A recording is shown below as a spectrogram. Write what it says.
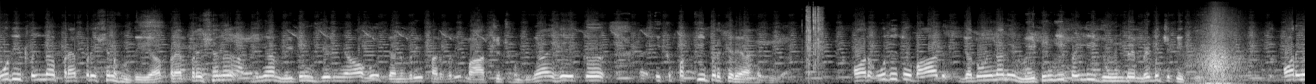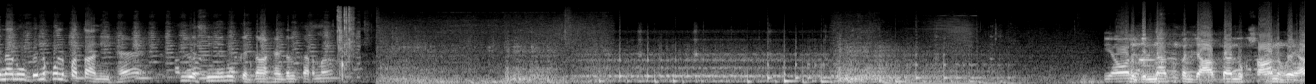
ਉਹਦੀ ਪਹਿਲਾਂ ਪ੍ਰੈਪਰੇਸ਼ਨ ਹੁੰਦੀ ਆ। ਪ੍ਰੈਪਰੇਸ਼ਨ ਦੀਆਂ ਮੀਟਿੰਗ ਜਿਹੜੀਆਂ, ਉਹ ਜਨਵਰੀ, ਫਰਵਰੀ, ਮਾਰਚ ਚ ਹੁੰਦੀਆਂ। ਇਹ ਇੱਕ ਇੱਕ ਪੱਕੀ ਪ੍ਰਕਿਰਿਆ ਹੈਗੀ ਆ। ਔਰ ਉਹਦੇ ਤੋਂ ਬਾਅਦ ਜਦੋਂ ਇਹਨਾਂ ਨੇ ਮੀਟਿੰਗ ਹੀ ਪਹਿਲੀ ਜੂਨ ਦੇ ਮਿਡ ਚ ਕੀਤੀ, ਔਰ ਇਹਨਾਂ ਨੂੰ ਬਿਲਕੁਲ ਪਤਾ ਨਹੀਂ ਹੈ ਕਿ ਅਸੀਂ ਇਹਨੂੰ ਕਿੱਦਾਂ ਹੈਂਡਲ ਕਰਨਾ। ਔਰ ਜਿੰਨਾ ਕੁ ਪੰਜਾਬ ਦਾ ਨੁਕਸਾਨ ਹੋਇਆ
